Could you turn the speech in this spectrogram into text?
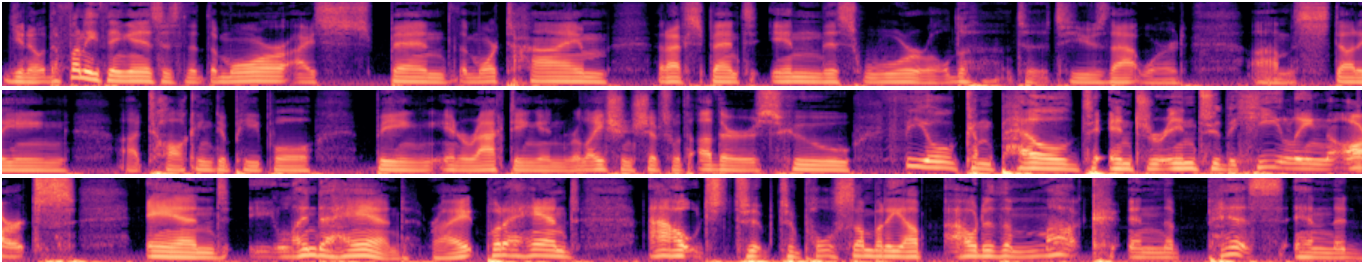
You know, the funny thing is, is that the more I spend, the more time that I've spent in this world, to, to use that word, um, studying, uh, talking to people, being interacting in relationships with others who feel compelled to enter into the healing arts and lend a hand, right? Put a hand out to, to pull somebody up out of the muck and the piss and the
